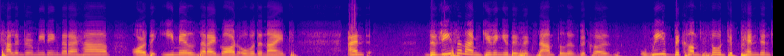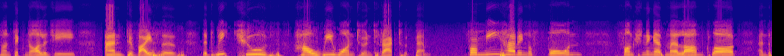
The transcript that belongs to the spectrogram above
calendar meeting that I have or the emails that I got over the night. And the reason I'm giving you this example is because we've become so dependent on technology and devices that we choose how we want to interact with them. For me, having a phone functioning as my alarm clock and the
